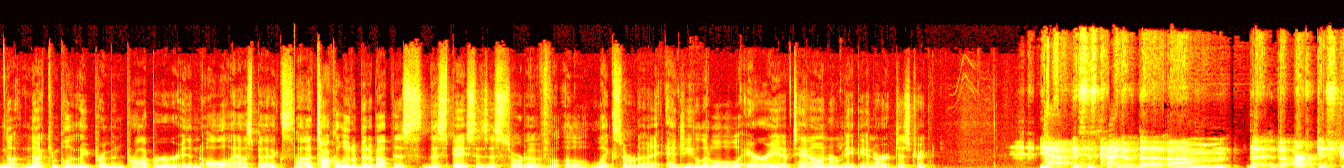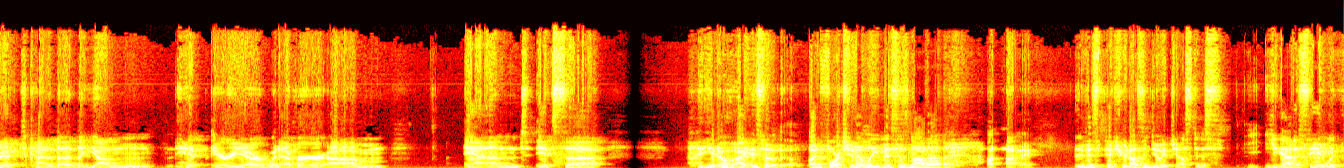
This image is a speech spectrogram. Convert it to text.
not not completely prim and proper in all aspects. Uh, talk a little bit about this this space. Is this sort of a, like sort of an edgy little area of town, or maybe an art district? Yeah, this is kind of the um, the the art district, kind of the the young hip area or whatever. Um, and it's uh, you know, I, so unfortunately, this is not a, this picture doesn't do it justice you got to see it with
